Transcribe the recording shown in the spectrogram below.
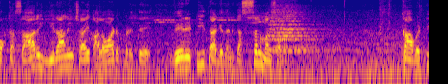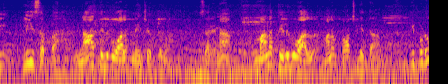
ఒక్కసారి ఇరానీ ఛాయ్కి అలవాటు పడితే వేరే టీ తాగేదానికి అస్సలు మనసరా కాబట్టి ప్లీజ్ అబ్బా నా తెలుగు వాళ్ళకి నేను చెప్తున్నా. సరేనా? మన తెలుగు వాళ్ళు మనం ప్రోత్సహిద్దాం. ఇప్పుడు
